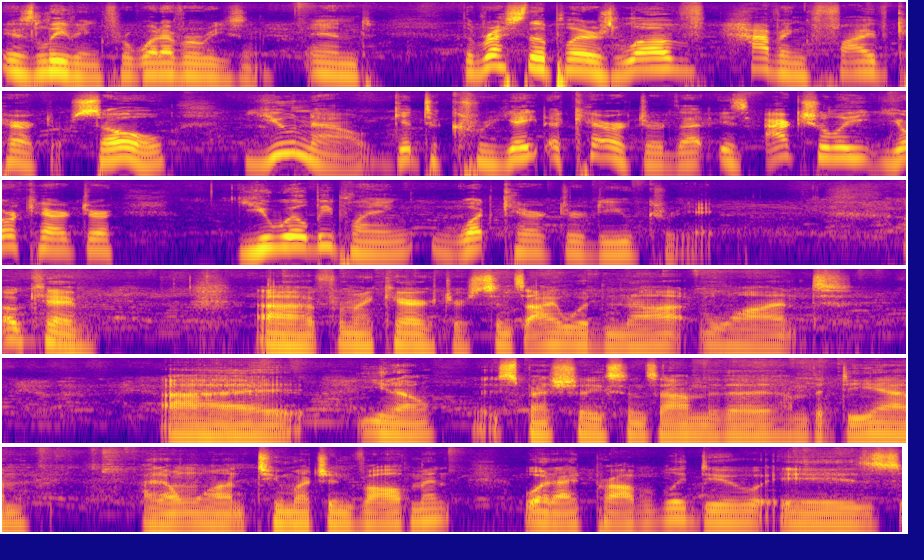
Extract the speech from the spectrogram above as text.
is leaving for whatever reason, and the rest of the players love having 5 characters. So, you now get to create a character that is actually your character you will be playing. What character do you create? Okay. Uh, for my character, since I would not want, uh, you know, especially since I'm the I'm the DM, I don't want too much involvement. What I'd probably do is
